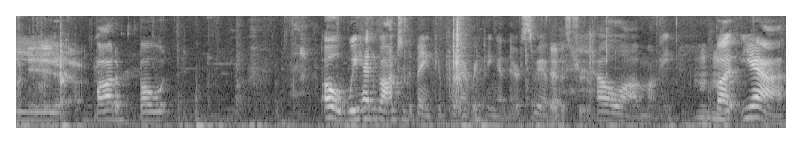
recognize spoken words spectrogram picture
we Yeah. bought a boat. Oh, we had gone to the bank and put everything in there, so we have That a is true. hell lot of money. But yeah,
